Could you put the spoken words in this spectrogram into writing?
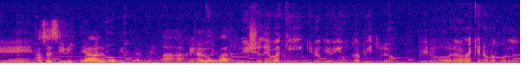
Eh, no sé si viste algo, viste alguna imagen, algo de Baki. Y yo de Baki creo que vi un capítulo, pero la verdad es que no me acuerdo.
